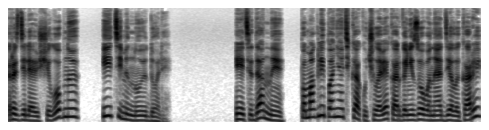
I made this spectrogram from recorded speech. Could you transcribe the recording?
разделяющей лобную и теменную доли. Эти данные помогли понять, как у человека организованы отделы коры,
